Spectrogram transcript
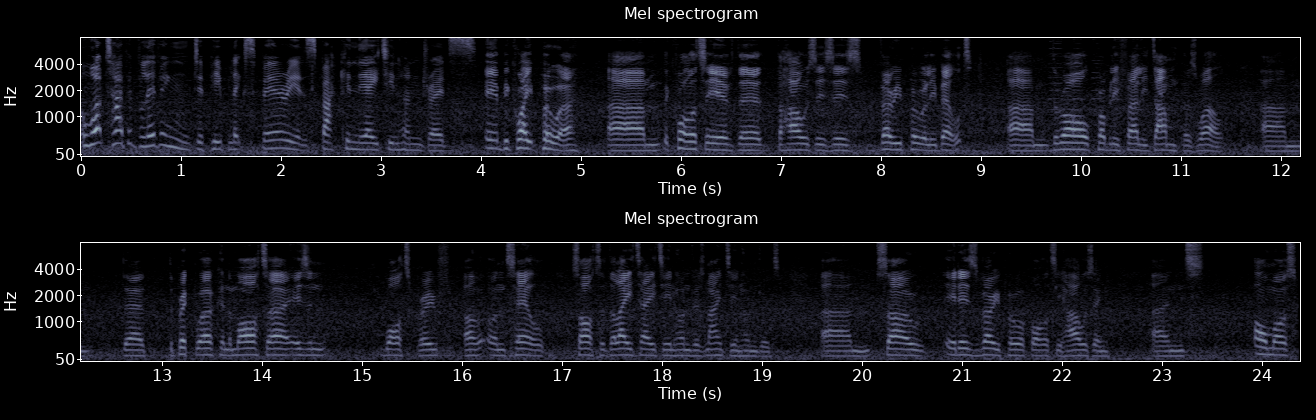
And what type of living did people experience back in the 1800s? It'd be quite poor. Um, the quality of the, the houses is very poorly built. Um, they're all probably fairly damp as well. Um, the, the brickwork and the mortar isn't waterproof until sort of the late 1800s, 1900s. Um, so it is very poor quality housing and almost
